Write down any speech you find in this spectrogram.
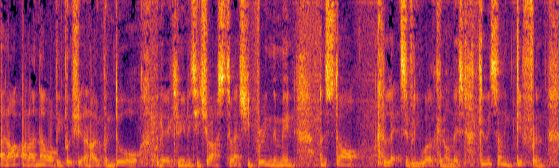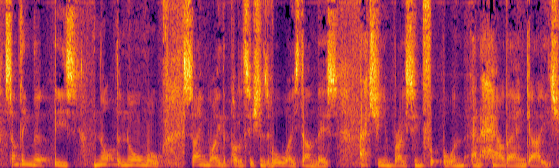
and I, and I know I'll be pushing an open door with their community trust to actually bring them in and start collectively working on this, doing something different, something that is not the normal same way the politicians have always done this, actually embracing football and, and how they engage.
